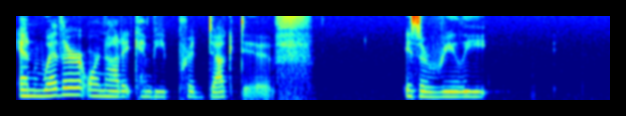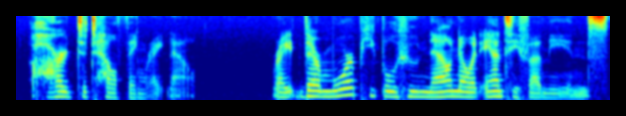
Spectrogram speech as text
And whether or not it can be productive is a really hard to tell thing right now, right? There are more people who now know what Antifa means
